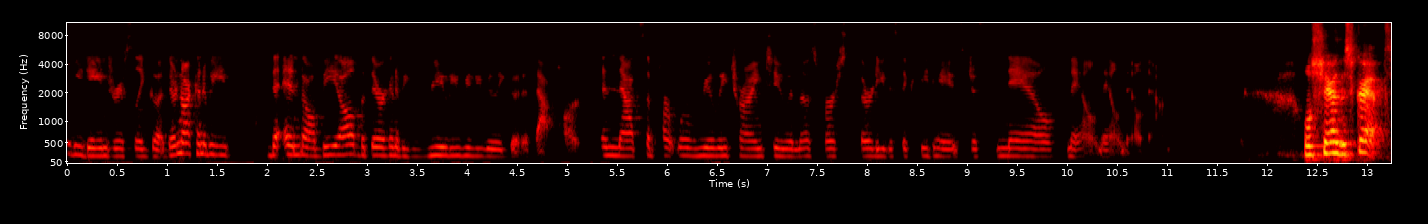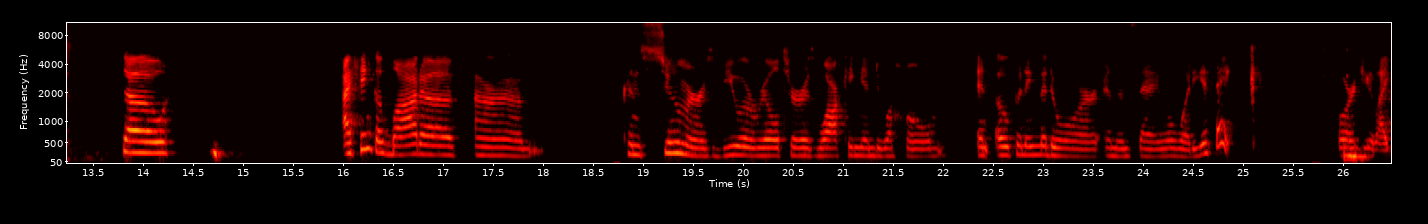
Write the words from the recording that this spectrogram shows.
should be dangerously good. They're not going to be the end all be all, but they're going to be really, really, really good at that part. And that's the part we're really trying to, in those first 30 to 60 days, just nail, nail, nail, nail down. We'll share the script. So I think a lot of um, consumers view a realtor as walking into a home and opening the door and then saying, Well, what do you think? Or mm-hmm. do you like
